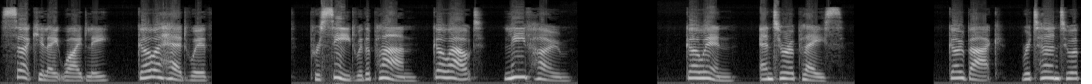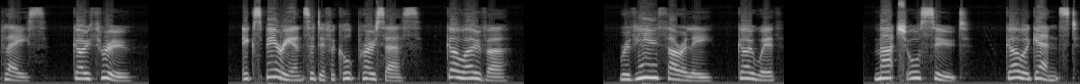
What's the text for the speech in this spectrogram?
circulate widely, go ahead with, proceed with a plan, go out, leave home, go in, enter a place, go back, return to a place, go through, experience a difficult process, go over, review thoroughly, go with, match or suit, go against,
